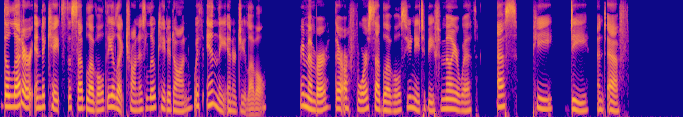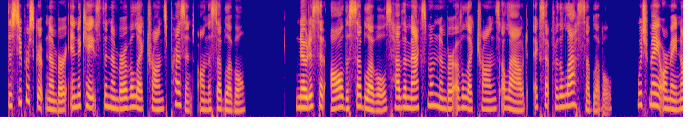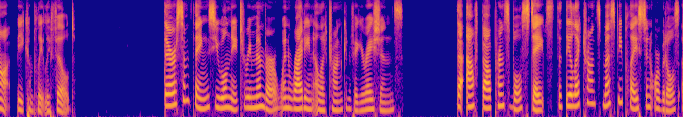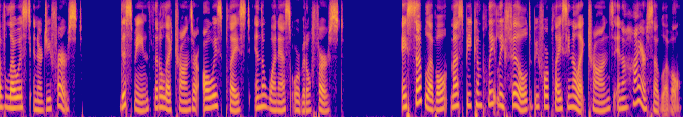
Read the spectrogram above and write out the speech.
The letter indicates the sublevel the electron is located on within the energy level. Remember, there are four sublevels you need to be familiar with, S, P, D, and F. The superscript number indicates the number of electrons present on the sublevel. Notice that all the sublevels have the maximum number of electrons allowed except for the last sublevel, which may or may not be completely filled. There are some things you will need to remember when writing electron configurations. The Aufbau principle states that the electrons must be placed in orbitals of lowest energy first. This means that electrons are always placed in the 1s orbital first. A sublevel must be completely filled before placing electrons in a higher sublevel.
